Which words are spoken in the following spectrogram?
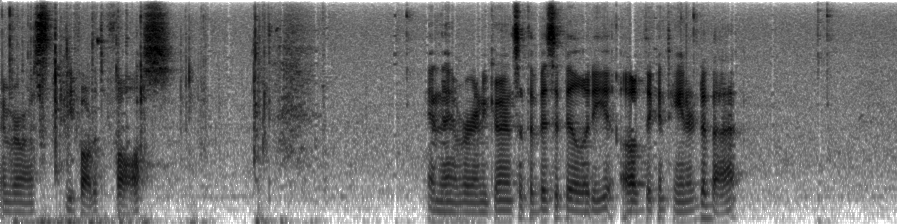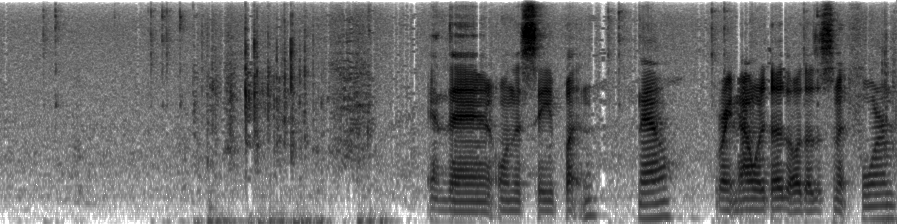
And we're going to default it to false and then we're going to go and set the visibility of the container to that. And then on the save button now, right now what it does, all it does is submit form.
